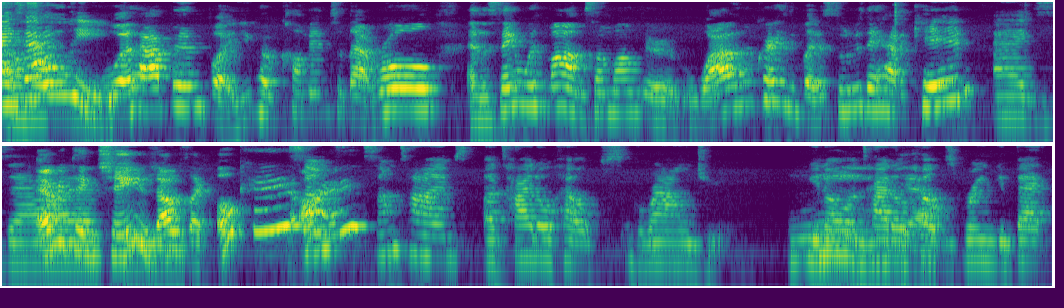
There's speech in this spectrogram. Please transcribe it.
I don't know Exactly. what happened, but you have come into that role. And the same with moms. Some moms are wild and crazy, but as soon as they had a kid, Exactly. everything changed. I was like, okay, all Some- right. Sometimes a title helps ground you. You know, a Mm, title yeah. helps bring you back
